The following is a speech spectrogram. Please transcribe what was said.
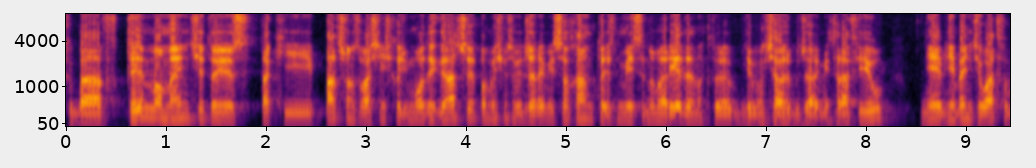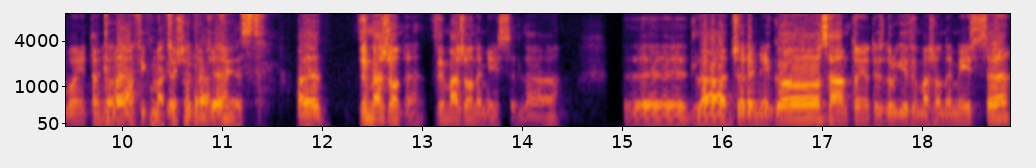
chyba w tym momencie to jest taki, patrząc właśnie jeśli chodzi o młodych graczy, pomyślmy sobie Jeremy Sochan, to jest miejsce numer jeden, które, gdzie bym chciał, żeby Jeremy trafił. Nie, nie będzie łatwo, bo oni tam nie mają Draft, piku w Maciek o pierwszej drafcie rundzie. jest. Ale Mm. Wymarzone, wymarzone miejsce dla, yy, dla Jeremiego. San Antonio to jest drugie wymarzone miejsce.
